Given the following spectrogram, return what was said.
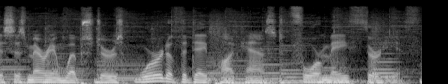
This is Merriam Webster's Word of the Day podcast for May 30th.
